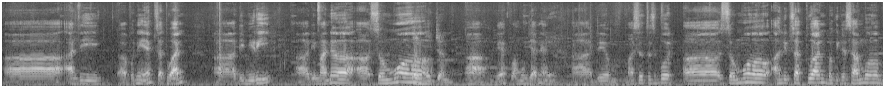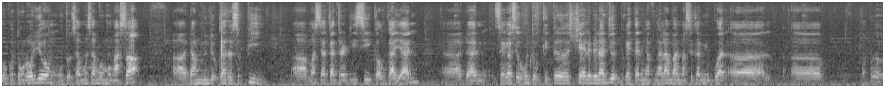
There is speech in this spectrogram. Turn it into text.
uh, ahli apa ni eh persatuan uh, di Miri uh, di mana uh, semua Puan Mujan. Ah, ya, Puan Mujan kan. Ya. Ah, dia masa tersebut uh, semua ahli persatuan bekerjasama, bergotong royong untuk sama-sama memasak uh, dan menunjukkan resepi uh, masakan tradisi kaum Kayan uh, dan saya rasa untuk kita share lebih lanjut berkaitan dengan pengalaman masa kami buat uh, uh, apa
